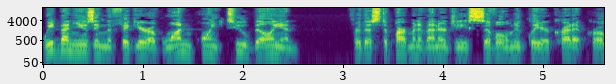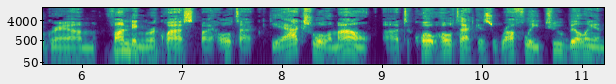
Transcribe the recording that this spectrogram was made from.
We'd been using the figure of 1.2 billion for this Department of Energy Civil Nuclear Credit Program funding request by Holtec. The actual amount, uh, to quote Holtec, is roughly $2 billion.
